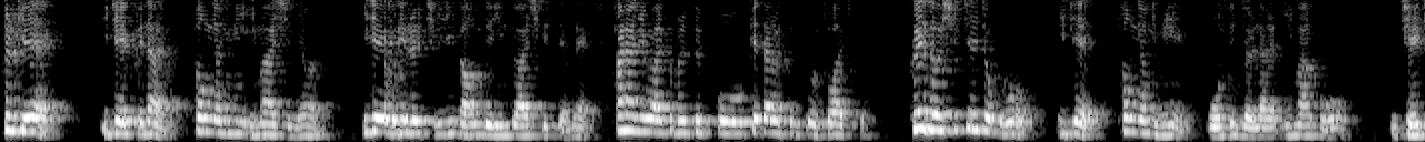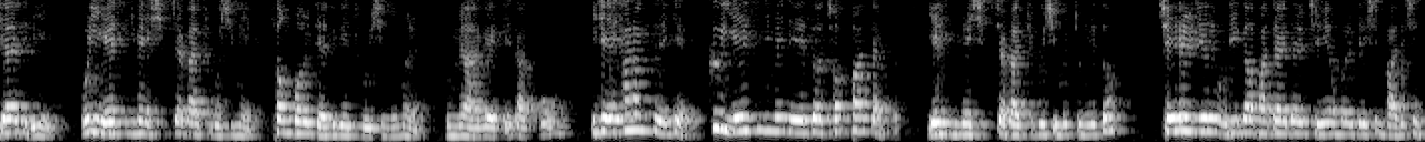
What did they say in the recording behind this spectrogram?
그렇게 이제 그날 성령님이 임하시면 이제 우리를 진리 가운데 인도하시기 때문에 하나님의 말씀을 듣고 깨달을 수 있도록 도와주세요. 그래서 실제적으로 이제 성령님이 오순절날 임하고 제자들이 우리 예수님의 십자가 죽으심이 형벌 대속의 죽으심임을 분명하게 깨닫고 이제 사람들에게 그 예수님에 대해서 전파한다는 거예요. 예수님의 십자가 죽으심을 통해서 죄를 지은 우리가 받아야 될 죄의 형벌 대신 받으신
